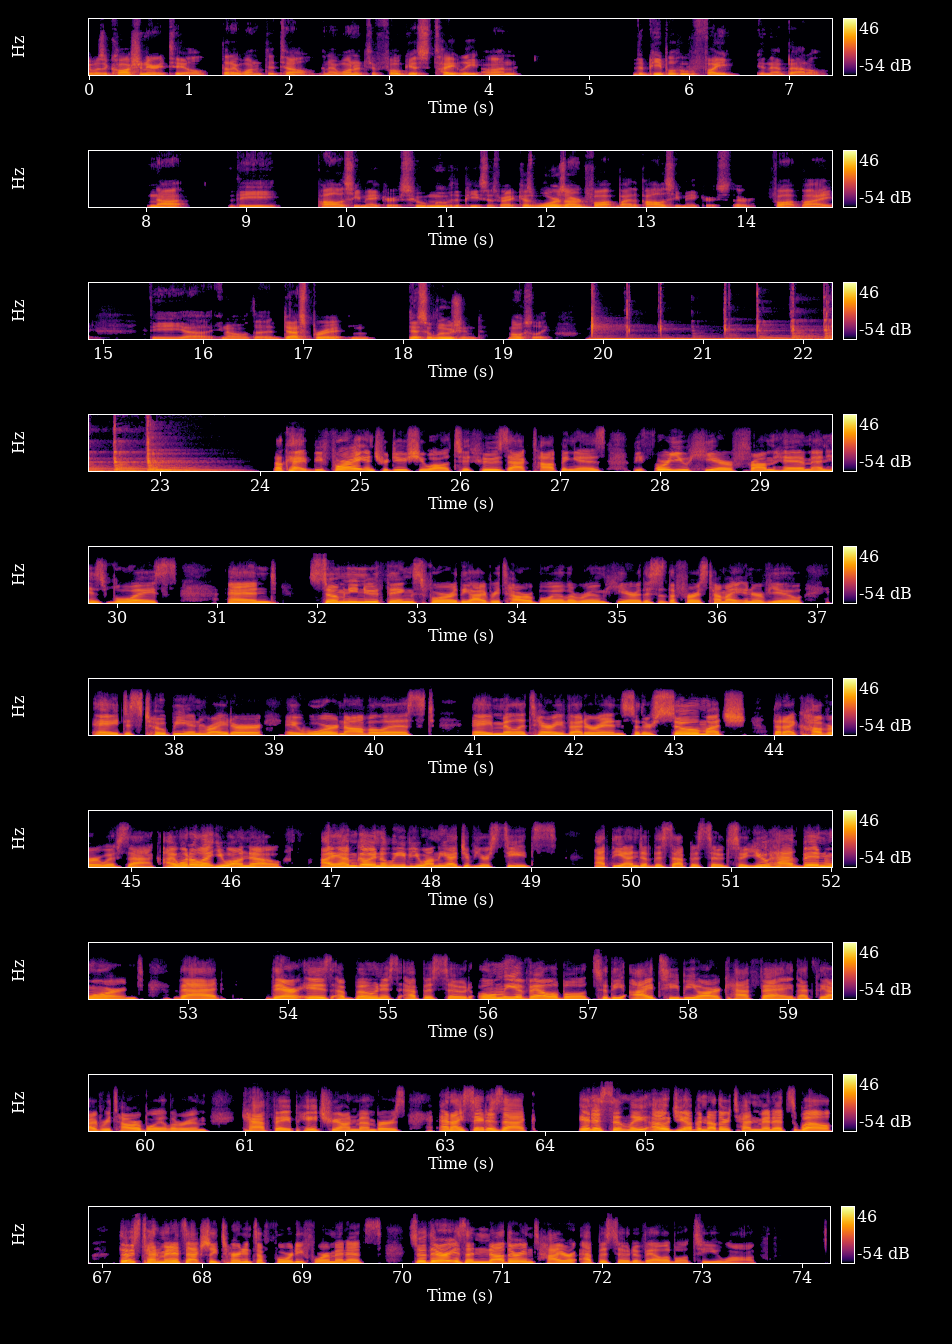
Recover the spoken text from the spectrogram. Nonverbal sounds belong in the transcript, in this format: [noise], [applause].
it was a cautionary tale that I wanted to tell, and I wanted to focus tightly on the people who fight in that battle, not the policymakers who move the pieces, right? Because wars aren't fought by the policymakers; they're fought by the uh, you know the desperate and disillusioned mostly. Okay, before I introduce you all to who Zach Topping is, before you hear from him and his voice and so many new things for the Ivory Tower Boiler Room here. This is the first time I interview a dystopian writer, a war novelist, a military veteran. So there's so much that I cover with Zach. I want to let you all know I am going to leave you on the edge of your seats at the end of this episode. So you have been warned that there is a bonus episode only available to the ITBR Cafe. That's the Ivory Tower Boiler Room Cafe Patreon members. And I say to Zach innocently, Oh, do you have another 10 minutes? Well, those 10 minutes actually turn into 44 minutes. So there is another entire episode available to you all.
